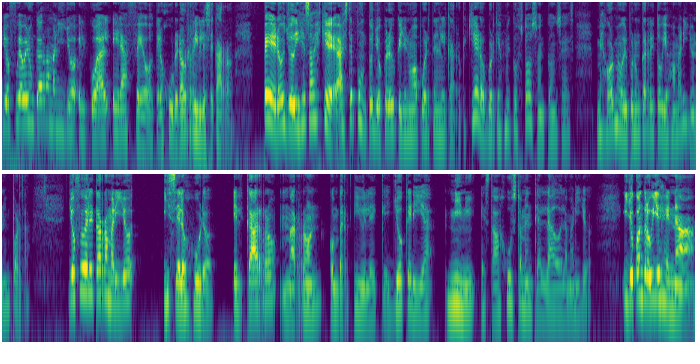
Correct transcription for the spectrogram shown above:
Yo fui a ver un carro amarillo, el cual era feo, te lo juro, era horrible ese carro. Pero yo dije, ¿sabes qué? A este punto yo creo que yo no voy a poder tener el carro que quiero porque es muy costoso. Entonces, mejor me voy por un carrito viejo amarillo, no importa. Yo fui a ver el carro amarillo y se lo juro, el carro marrón convertible que yo quería, mini, estaba justamente al lado del amarillo. Y yo cuando lo vi dije, nah,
